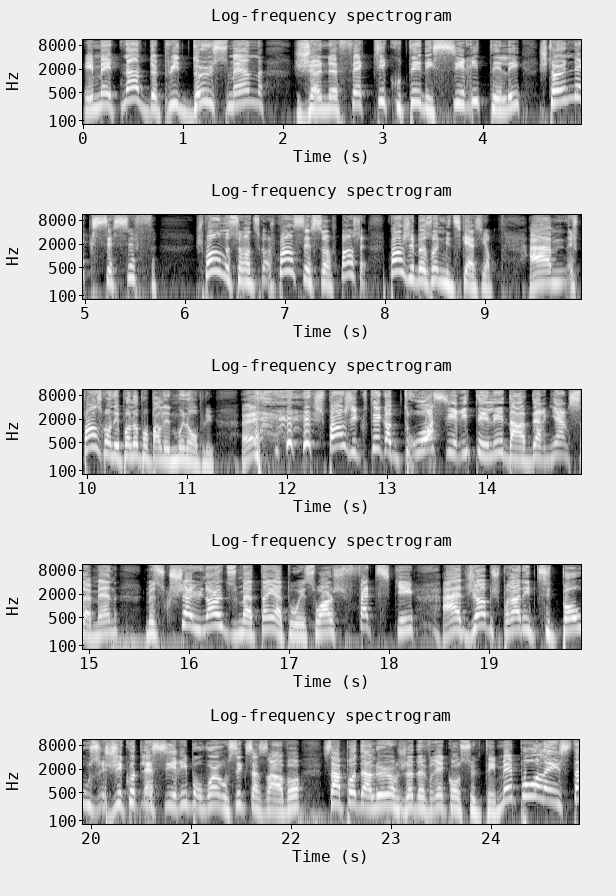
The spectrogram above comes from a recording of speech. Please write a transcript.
Et maintenant, depuis deux semaines, je ne fais qu'écouter des séries télé. J'étais un excessif. Je pense que je me suis rendu compte. Je pense que c'est ça. Je pense, pense que j'ai besoin de médication. Euh, je pense qu'on n'est pas là pour parler de moi non plus. Euh, je pense que j'ai écouté comme trois séries télé dans la dernière semaine. Je me suis couché à 1h du matin à tous les soirs. Je suis fatigué. À la job, je prends des petites pauses. J'écoute la série pour voir aussi que ça s'en va. Ça n'a pas d'allure. Je devrais consulter. Mais pour l'instant,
